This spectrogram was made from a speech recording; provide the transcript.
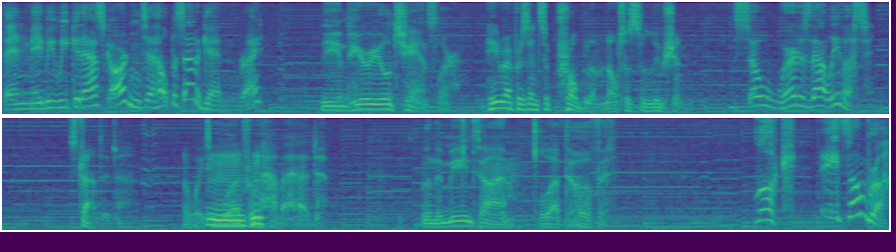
Then maybe we could ask Ardyn to help us out again, right? The Imperial Chancellor. He represents a problem, not a solution. So where does that leave us? Stranded. Awaiting word from mm-hmm. Hammerhead. In the meantime, we'll have to hoof it. Look, it's Umbra.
